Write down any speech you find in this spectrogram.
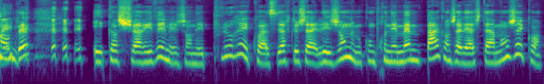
anglais. et quand je suis arrivée, mais j'en ai pleuré quoi. C'est-à-dire que les gens ne me comprenaient même pas quand j'allais acheter à manger quoi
